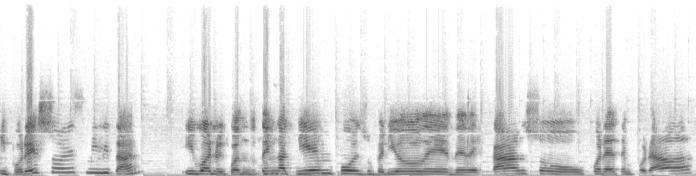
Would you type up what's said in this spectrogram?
y por eso es militar. Y bueno, y cuando tenga tiempo en su periodo de, descanso o fuera de temporada,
